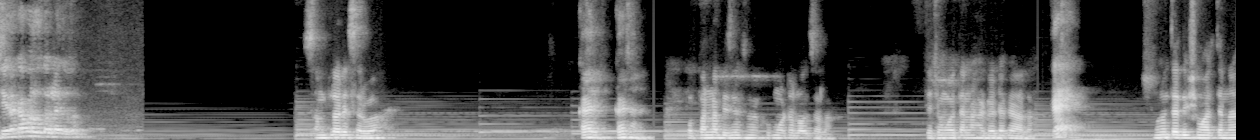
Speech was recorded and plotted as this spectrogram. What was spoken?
चेहरा का बरं उतरलाय तुझा? संपलं रे सर्व. काय रे? काय झालं? पप्पांना बिझनेसमध्ये खूप मोठा लॉस झाला. त्याच्यामुळे त्यांना हार्ट अटॅक आला. काय? म्हणून त्या दिवशी मला त्यांना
